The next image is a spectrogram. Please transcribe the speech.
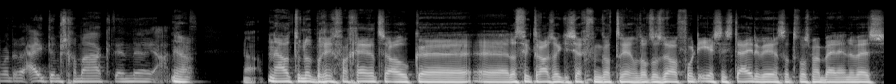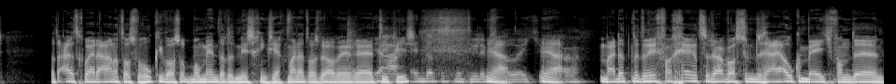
worden er items gemaakt. En eh, ja, Ja. dat- Nou, toen dat bericht van Gerritsen ook, eh, eh, dat vind ik trouwens wat je zegt, vind ik wel terecht. Want dat was wel voor het eerst in tijden weer eens dat volgens mij bij de NOS wat uitgebreide aandacht was voor hockey was op het moment dat het misging, zeg maar. Dat was wel weer eh, ja, typisch. en dat is natuurlijk Ja, zo, weet je. ja. Ja. Maar dat met bericht van Gerritsen, daar was toen zei hij ook een beetje van de.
